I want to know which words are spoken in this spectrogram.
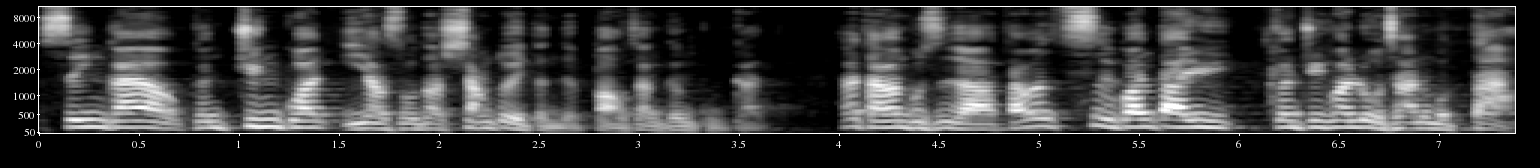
是应该要跟军官一样受到相对等的保障跟骨干。那台湾不是啊，台湾士官待遇跟军官落差那么大，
